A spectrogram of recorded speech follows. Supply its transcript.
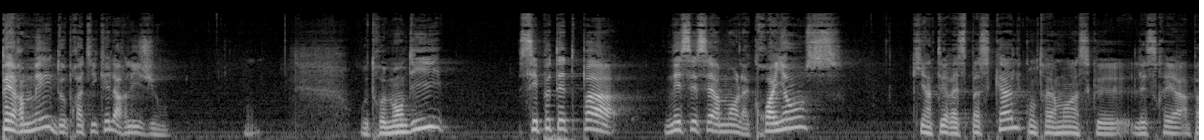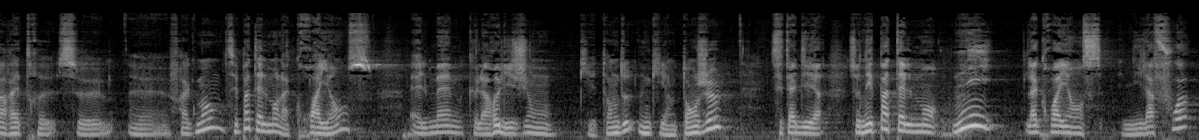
permet de pratiquer la religion. Autrement dit, c'est peut-être pas nécessairement la croyance qui intéresse Pascal, contrairement à ce que laisserait apparaître ce euh, fragment. C'est pas tellement la croyance elle-même que la religion qui est en, jeu, c'est-à-dire ce n'est pas tellement ni la croyance ni la foi,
